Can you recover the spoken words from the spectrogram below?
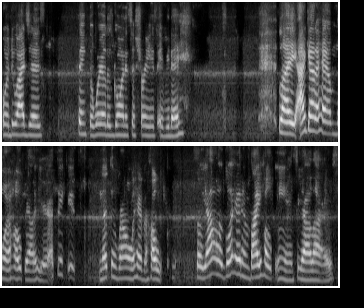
or do I just think the world is going into shreds every day? like I gotta have more hope out here. I think it's nothing wrong with having hope. So y'all go ahead and invite hope in to y'all lives.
